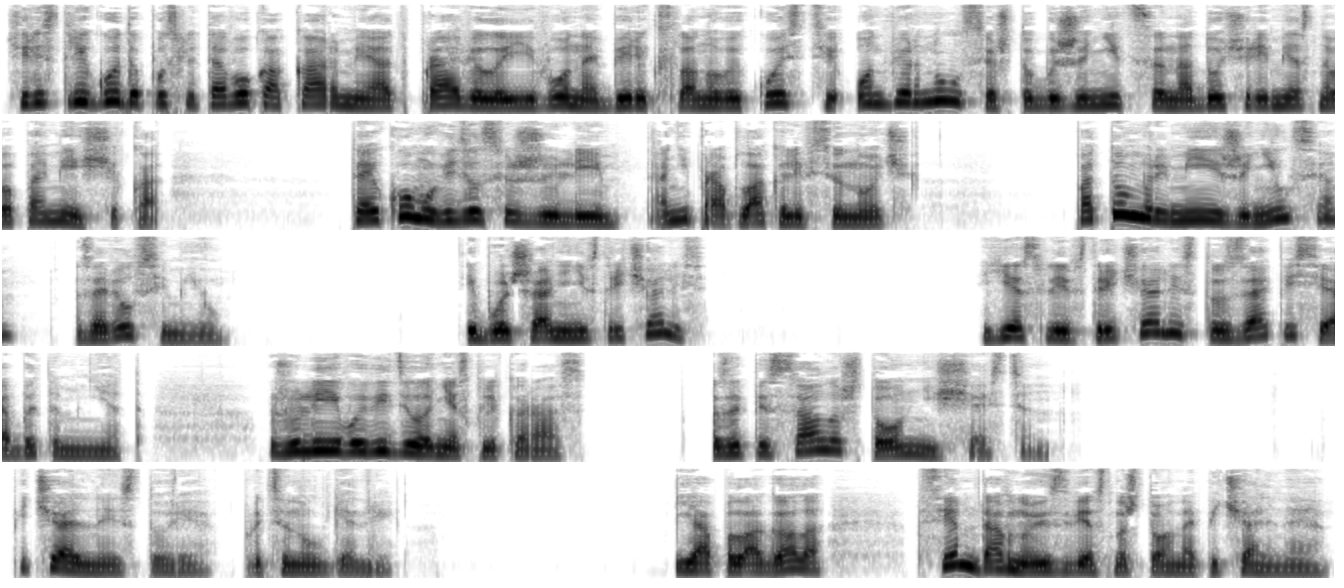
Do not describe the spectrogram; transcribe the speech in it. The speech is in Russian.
Через три года после того, как армия отправила его на берег Слоновой Кости, он вернулся, чтобы жениться на дочери местного помещика. Тайком увиделся с Жюли, они проплакали всю ночь. Потом Реми женился, завел семью. И больше они не встречались? Если и встречались, то записи об этом нет — Жули его видела несколько раз. Записала, что он несчастен. «Печальная история», — протянул Генри. «Я полагала, всем давно известно, что она печальная».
